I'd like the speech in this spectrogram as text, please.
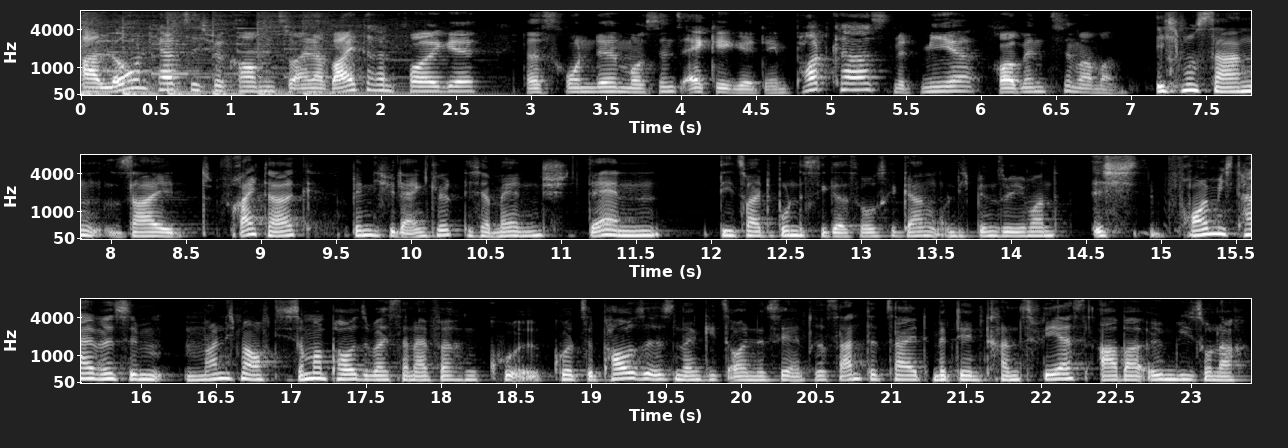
Hallo und herzlich willkommen zu einer weiteren Folge Das Runde muss ins Eckige, dem Podcast mit mir, Robin Zimmermann. Ich muss sagen, seit Freitag bin ich wieder ein glücklicher Mensch, denn die zweite Bundesliga ist losgegangen und ich bin so jemand, ich freue mich teilweise manchmal auf die Sommerpause, weil es dann einfach eine kurze Pause ist und dann geht es auch in eine sehr interessante Zeit mit den Transfers, aber irgendwie so nach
